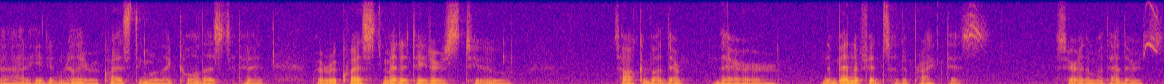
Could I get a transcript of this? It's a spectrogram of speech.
Uh, he didn't really request; he more like told us to do it, but request meditators to talk about their their the benefits of the practice, share them with others.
